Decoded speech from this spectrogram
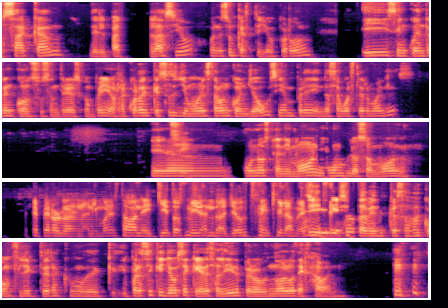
sacan del palacio, bueno, es un castillo, perdón, y se encuentran con sus anteriores compañeros. ¿Recuerdan que estos Digimon estaban con Joe siempre en las aguas termales? Eran unos Tanimon y un Blossomon. Eh, Pero los Nanimon estaban ahí quietos mirando a Joe tranquilamente. Sí, eso también causaba conflicto. Era como de. Y parece que Joe se quería salir, pero no lo dejaban.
